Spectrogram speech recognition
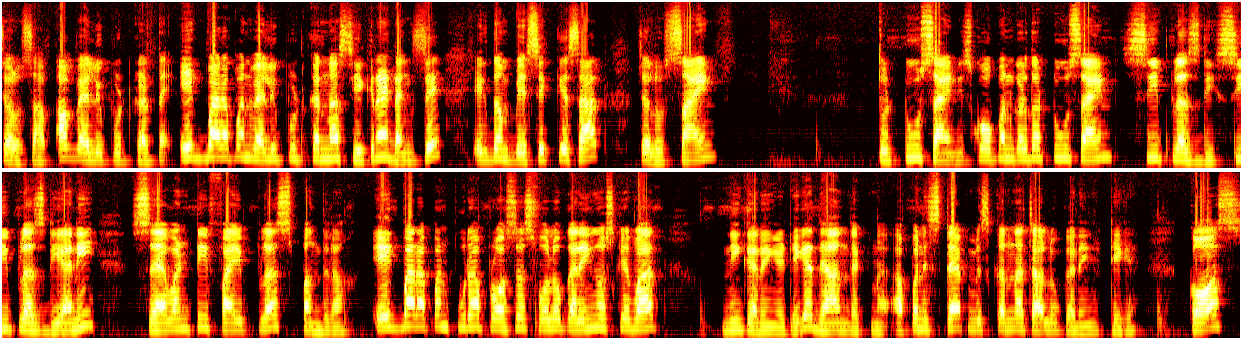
चलो साहब, अब वैल्यू पुट करते हैं। एक बार अपन वैल्यू पुट करना सीख रहे हैं ढंग से, एकदम बेसिक के साथ। चलो, साइन तो टू साइन, इसको ओपन कर दो। Two sine, C plus D, C plus D, यानी सेवनटी फाइव प्लस पंद्रह। एक बार अपन पूरा प्रोसेस फॉलो करेंगे, उसके बाद नहीं करेंगे, ठीक है? ध्यान रखना। अपन स्टेप मिस करना चालू करेंगे, ठीक है? कॉस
